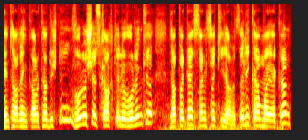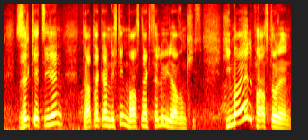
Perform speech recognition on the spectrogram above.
ենթադրեն կարգադուշներին, որոշեց խախտելով օրենքը դատական սանկցիա կիրառեց։ Էլի կամայական զրկեց իրեն դատական նիստին մասնակցելու իրավունքից։ Հիմա էլ փաստորեն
